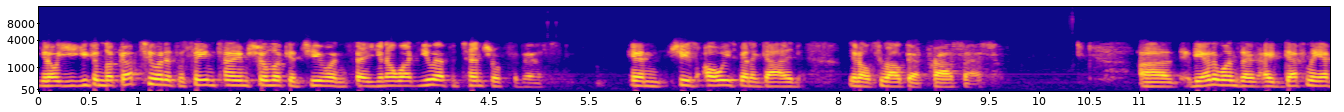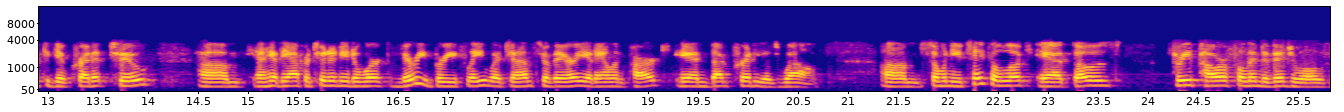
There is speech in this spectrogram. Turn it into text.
you know, you, you can look up to, and at the same time, she'll look at you and say, you know what, you have potential for this. And she's always been a guide, you know, throughout that process. Uh, the other ones I, I, definitely have to give credit to. Um, I had the opportunity to work very briefly with John Cerveri at Allen Park and Doug Pretty as well. Um, so when you take a look at those three powerful individuals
